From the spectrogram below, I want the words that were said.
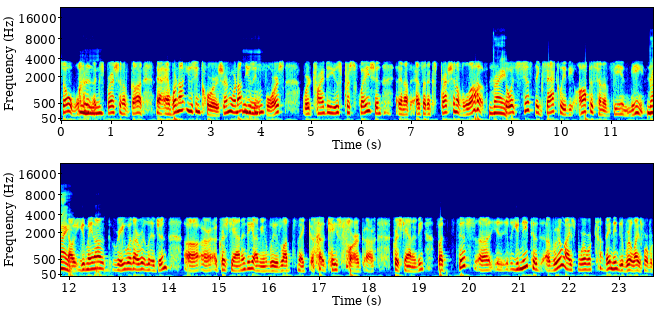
soul, what mm-hmm. an expression of God! And we're not using coercion. We're not mm-hmm. using force. We're trying to use persuasion and as an expression of love. Right. So it's just exactly the opposite of being mean. Right. Now you may not agree with our religion uh, or Christianity. I mean, we'd love to make a case for uh, Christianity, but this uh, you need to uh, realize where we're they need to realize where we're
